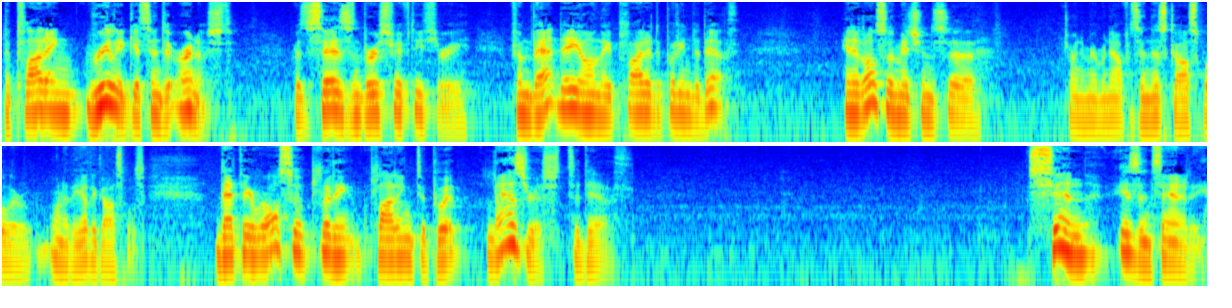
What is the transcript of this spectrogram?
the plotting really gets into earnest. Because it says in verse 53 from that day on, they plotted to put him to death. And it also mentions, uh, I'm trying to remember now if it's in this gospel or one of the other gospels, that they were also plotting, plotting to put Lazarus to death. Sin is insanity.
